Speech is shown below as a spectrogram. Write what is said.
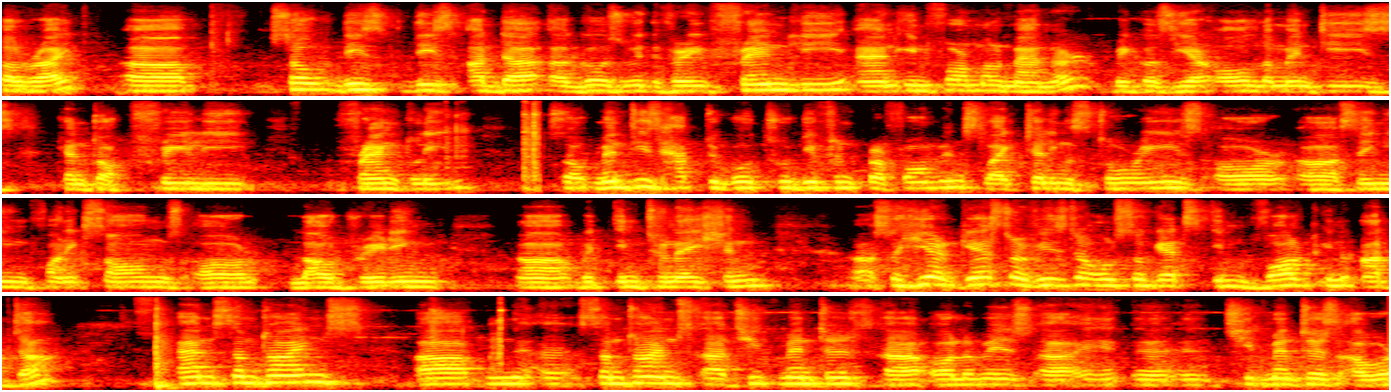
All right. Uh, so these these adda uh, goes with a very friendly and informal manner because here all the mentees can talk freely, frankly. So mentees have to go through different performance like telling stories or uh, singing phonic songs or loud reading uh, with intonation. Uh, so here guest or visitor also gets involved in Adda and sometimes uh, mm, uh sometimes uh, chief mentors always chief mentors our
